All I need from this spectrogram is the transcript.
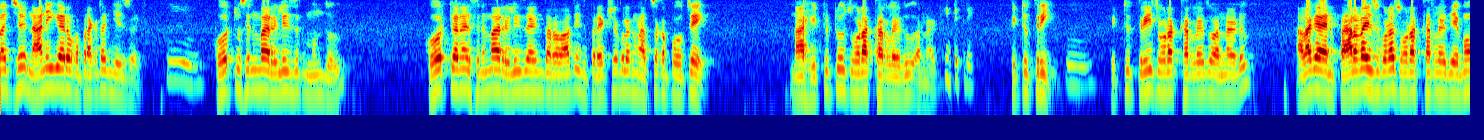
మధ్య నాని గారు ఒక ప్రకటన చేశాడు. కోర్టు సినిమా రిలీజ్కి ముందు కోర్టు అనే సినిమా రిలీజ్ అయిన తర్వాత ఇది ప్రేక్షకులకు నచ్చకపోతే నా హిట్ టూ చూడక్కర్లేదు అన్నాడు. Hit three. Hit three. చూడక్కర్లేదు అన్నాడు. అలాగే ఆయన ప్యారడైజ్ కూడా చూడక్కర్లేదేమో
